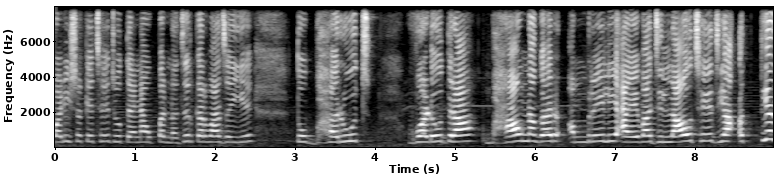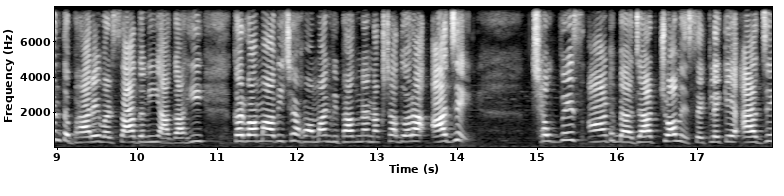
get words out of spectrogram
પડી શકે છે? જો તેના ઉપર નજર કરવા જઈએ તો ભરૂચ, વડોદરા, ભાવનગર, અમરેલી આ એવા જિલ્લાઓ છે જ્યાં અત્યંત ભારે વરસાદની આગાહી કરવામાં આવી છે. હવામાન વિભાગના નકશા દ્વારા આજે છવ્વીસ આઠ બે હજાર ચોવીસ એટલે કે આજે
